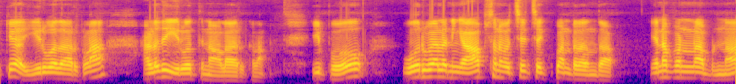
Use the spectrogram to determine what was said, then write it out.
ஓகே? இருபதாக இருக்கலாம் அல்லது இருபத்தி நாலாக இருக்கலாம். இப்போது ஒருவேளை நீங்கள் ஆப்ஷனை வச்சே செக் பண்ணுறதா என்ன பண்ணேன் அப்படின்னா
